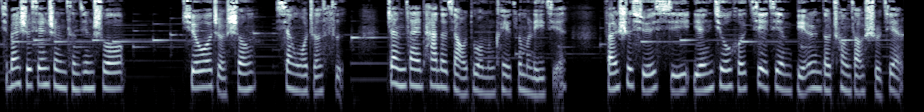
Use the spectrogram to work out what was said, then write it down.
齐白石先生曾经说：“学我者生，向我者死。”站在他的角度，我们可以这么理解：凡是学习、研究和借鉴别人的创造实践，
